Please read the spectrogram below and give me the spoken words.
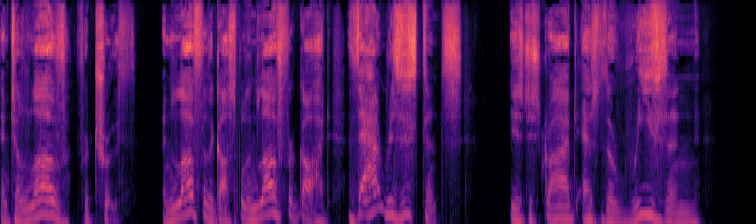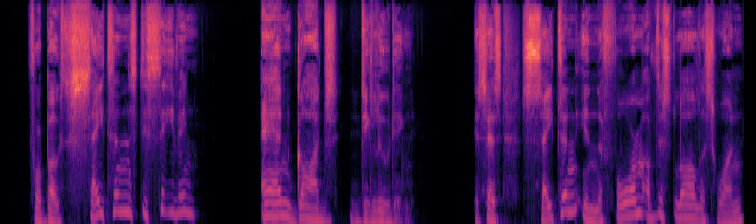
and to love for truth, and love for the gospel, and love for God, that resistance is described as the reason for both Satan's deceiving and God's deluding. It says, Satan, in the form of this lawless one,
